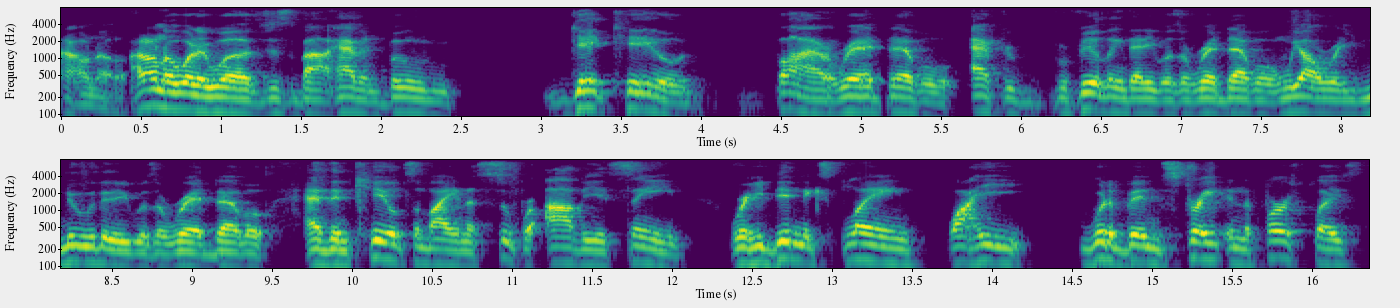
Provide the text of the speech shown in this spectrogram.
I don't know. I don't know what it was, just about having Boone get killed by a Red Devil after revealing that he was a Red Devil, and we already knew that he was a Red Devil, and then killed somebody in a super obvious scene where he didn't explain why he would have been straight in the first place.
